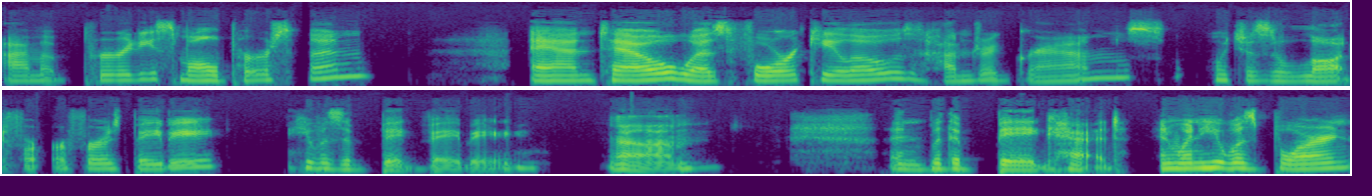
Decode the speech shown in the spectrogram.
I'm a pretty small person, and Teo was four kilos, 100 grams, which is a lot for our first baby. He was a big baby, um, and with a big head. And when he was born,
